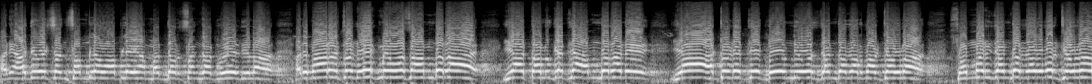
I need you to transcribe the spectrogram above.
आणि अधिवेशन संपल्यावर आपल्या या मतदारसंघात वेळ दिला. अरे महाराष्ट्रात एकमेव असा आमदार आहे. या तालुक्यातल्या आमदाराने या आठवड्यातले दोन दिवस जनता दरबार ठेवला. सोमवारी जनता दरबार ठेवला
